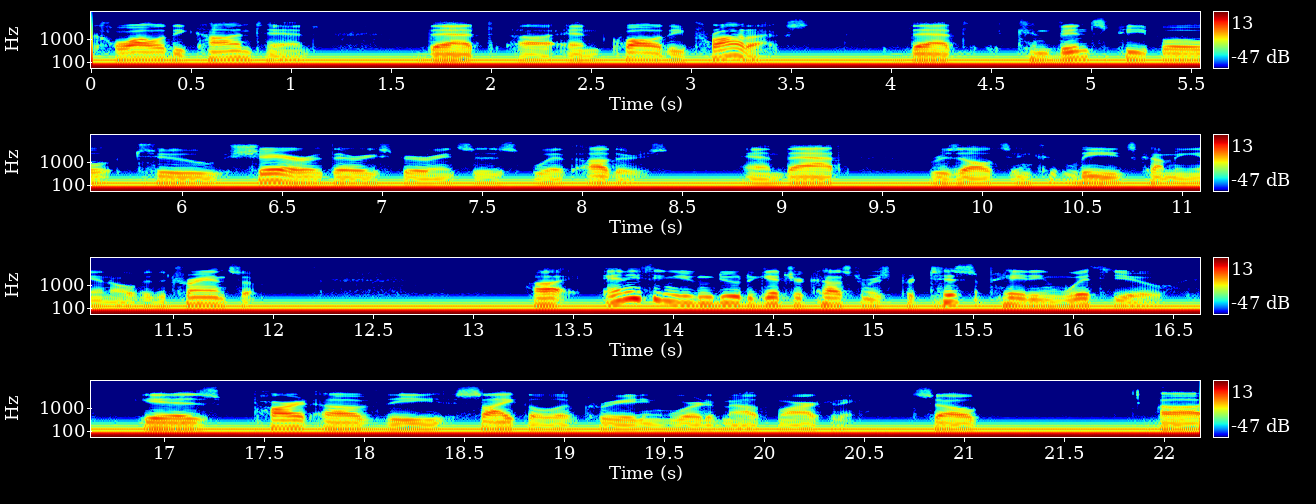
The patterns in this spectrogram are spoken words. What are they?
quality content that uh, and quality products that convince people to share their experiences with others, and that results in leads coming in over the transom. Uh, anything you can do to get your customers participating with you is part of the cycle of creating word of mouth marketing. So uh,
